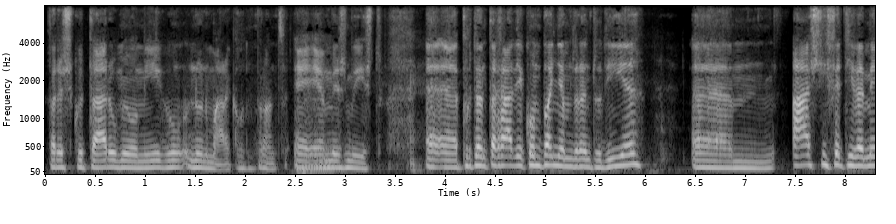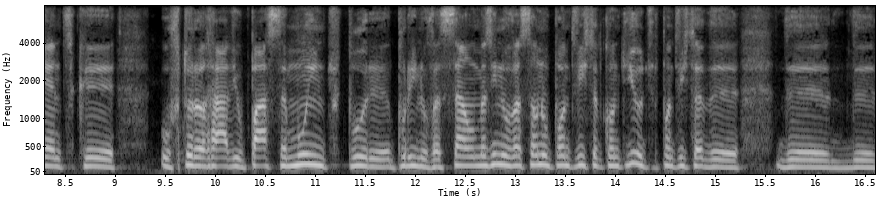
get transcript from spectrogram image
para escutar o meu amigo Nuno Marco. Pronto, é, é mesmo isto. Ah, portanto, a rádio acompanha-me durante o dia. Ahm, acho efetivamente que o futuro da rádio passa muito por, por inovação, mas inovação no ponto de vista de conteúdos, do ponto de vista de, de, de,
